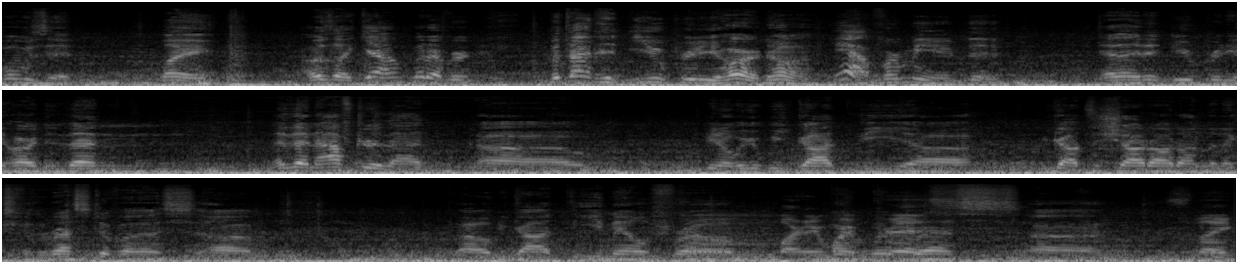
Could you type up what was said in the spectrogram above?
what was it? Like, I was like, yeah, whatever. But that hit you pretty hard, huh? Yeah, for me it did. Yeah, that hit you pretty hard, and then, and then after that, uh, you know, we, we got the uh, we got the shout out on Linux for the rest of us. Um, uh, we got the email from, From Martin Wimpress. Uh, It's like,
